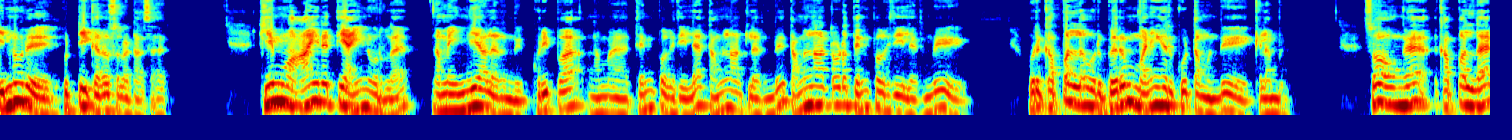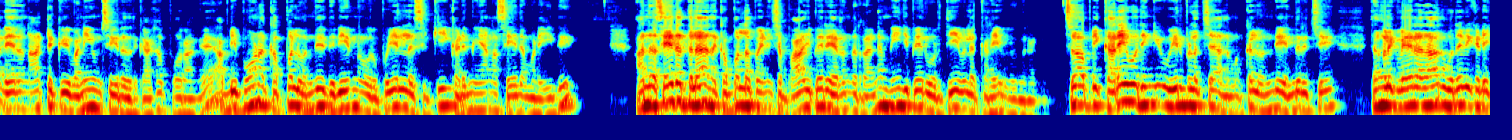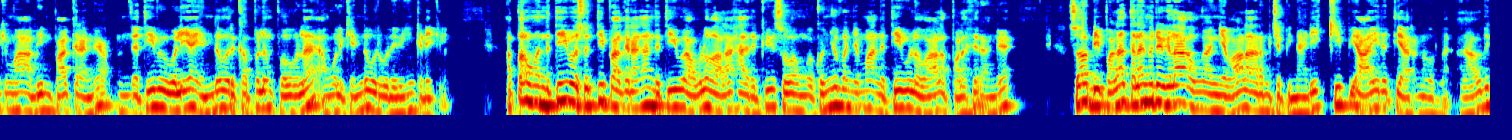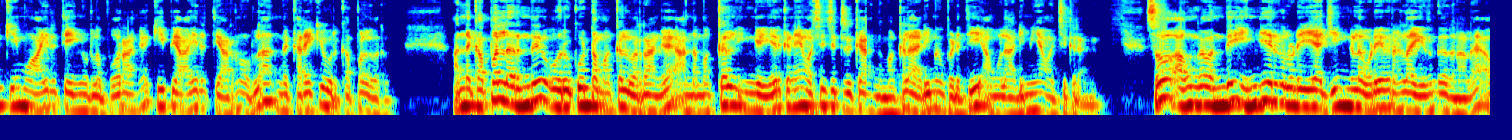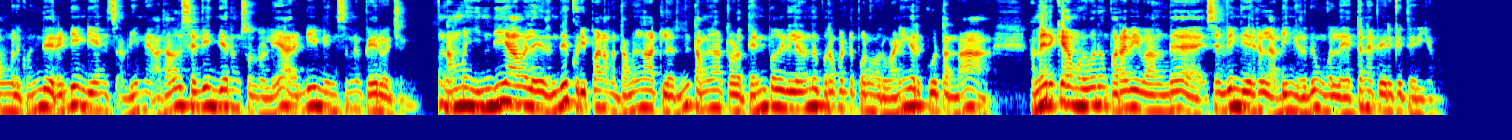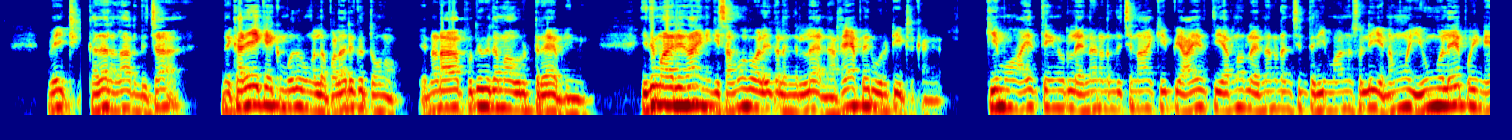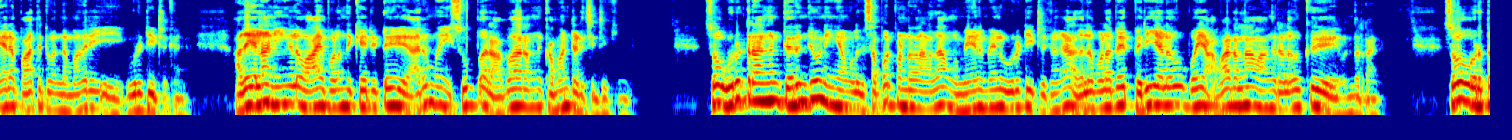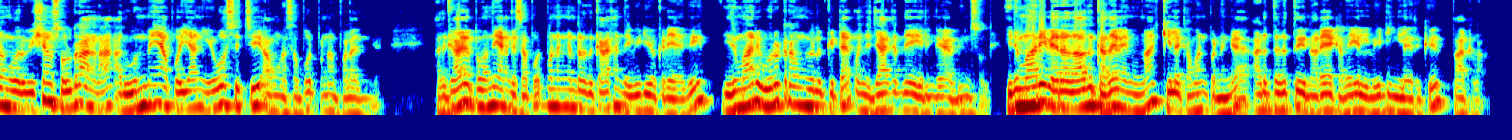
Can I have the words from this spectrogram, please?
இன்னொரு குட்டி கதை சொல்லட்டா சார்? கிமு ஆயிரத்தி ஐநூறுல நம்ம இந்தியால இருந்து குறிப்பா நம்ம தென்பகுதியில தமிழ்நாட்டுல இருந்து தமிழ்நாட்டோட தென்பகுதியில இருந்து ஒரு கப்பல்ல ஒரு பெரும் வணிகர் கூட்டம் வந்து கிளம்புது ஸோ அவங்க கப்பலில் வேற நாட்டுக்கு வணிகம் செய்கிறதுக்காக போகிறாங்க அப்படி போன கப்பல் வந்து திடீர்னு ஒரு புயலில் சிக்கி கடுமையான சேதம் அடையுது அந்த சேதத்தில் அந்த கப்பலில் பயணித்த பாதி பேர் இறந்துடுறாங்க. மீதி பேர் ஒரு தீவில் கரை ஒதுங்குறாங்க. ஸோ அப்படி கரை ஒதுங்கி உயிர் பிழைச்ச அந்த மக்கள் வந்து எந்திரிச்சு தங்களுக்கு வேற ஏதாவது உதவி கிடைக்குமா அப்படின்னு பாக்குறாங்க. இந்த தீவு வழியா எந்த ஒரு கப்பலும் போகல. அவங்களுக்கு எந்த ஒரு உதவியும் கிடைக்கல. அப்போ அவங்க அந்த தீவை சுத்தி பாக்குறாங்க. அந்த தீவு அவ்வளோ அழகா இருக்கு. ஸோ அவங்க கொஞ்சம் கொஞ்சமா அந்த தீவுல வாழ பழகுறாங்க. ஸோ அப்படி பல தலைமுறைகளாக அவங்க அங்கே வாழ ஆரம்பிச்ச பின்னாடி கிபி ஆயிரத்தி அறநூறுல அதாவது கிமு ஆயிரத்தி ஐநூறுல போறாங்க. கிபி ஆயிரத்தி அறநூறுல அந்த கரைக்கு ஒரு கப்பல் வருது. அந்த கப்பல்ல இருந்து ஒரு கூட்ட மக்கள் வர்றாங்க. அந்த மக்கள் இங்கே ஏற்கனவே வசிச்சுட்டு இருக்க அந்த மக்களை அடிமைப்படுத்தி அவங்கள அடிமையாக வச்சுக்கிறாங்க. ஸோ அவங்க வந்து இந்தியர்களுடைய ஜீன்களை உடையவர்களாக இருந்ததுனால அவங்களுக்கு வந்து ரெட் இண்டியன்ஸ் அப்படின்னு அதாவது செவ்விந்தியர்னு சொல்கிறோம் இல்லையா? ரெட் இண்டியன்ஸ்னு பேர் வச்சாங்க நம்ம இந்தியாவில இருந்து குறிப்பா நம்ம தமிழ்நாட்டில இருந்து தமிழ்நாட்டோட தென்பகுதியிலிருந்து புறப்பட்டு போன ஒரு வணிகர் கூட்டம் தான் அமெரிக்கா முழுவதும் பரவி வாழ்ந்த செவ்விந்தியர்கள் அப்படிங்கிறது உங்களை எத்தனை பேருக்கு தெரியும்? வெயிட் கதை நல்லா இருந்துச்சா? இந்த கதையை கேட்கும்போது உங்களை பலருக்கு தோணும். என்னடா புதுவிதமாக உருட்டுற அப்படின்னு. இது மாதிரி தான் இன்னைக்கு சமூக வலைதளங்களில் நிறைய பேர் உருட்டிட்டு இருக்காங்க கிமு ஆயிரத்தி ஐநூறுல என்ன நடந்துச்சுன்னா கிபி ஆயிரத்தி இரநூறுல என்ன நடந்துச்சுன்னு தெரியுமான்னு சொல்லி என்னமோ இவங்களே போய் நேராக பார்த்துட்டு வந்த மாதிரி உருட்டிட்டு இருக்காங்க அதையெல்லாம் நீங்களும் வாய் பொழந்து கேட்டுட்டு அருமை சூப்பர் அபாரம்னு கமெண்ட் அடிச்சிட்டு இருக்கீங்க ஸோ உருட்டுறாங்கன்னு தெரிஞ்சும் நீங்கள் அவங்களுக்கு சப்போர்ட் பண்ணுறதுனால தான் அவங்க மேலும் மேலும் உருட்டிட்டு இருக்காங்க அதில் பல பேர் பெரிய அளவு போய் அவார்டெல்லாம் வாங்குற அளவுக்கு வந்துடுறாங்க. ஸோ ஒருத்தவங்க ஒரு விஷயம் சொல்கிறாங்கன்னா அது உண்மையாக பொய்யான்னு யோசிச்சு அவங்க சப்போர்ட் பண்ண பழகுங்க. அதுக்காக இப்போ வந்து எனக்கு சப்போர்ட் பண்ணுங்கன்றதுக்காக இந்த வீடியோ கிடையாது. இது மாதிரி உருட்டுறவங்கக்கிட்ட கொஞ்சம் ஜாக்கிரதையாக இருங்க அப்படின்னு சொல்லி இது மாதிரி வேறு ஏதாவது கதை வேணும்னா கீழே கமெண்ட் பண்ணுங்கள் அடுத்தடுத்து நிறைய கதைகள் வெயிட்டிங்கில் இருக்குது பார்க்கலாம்.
